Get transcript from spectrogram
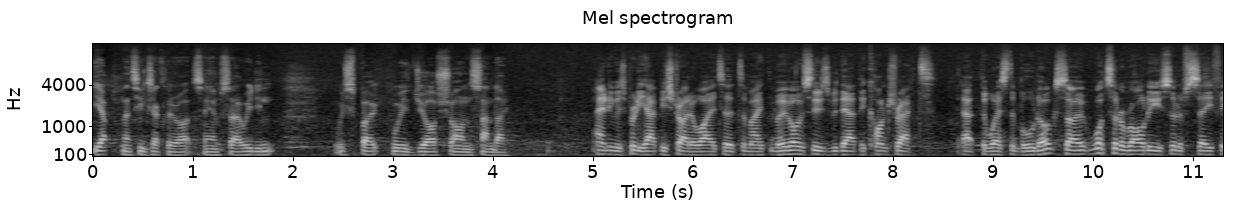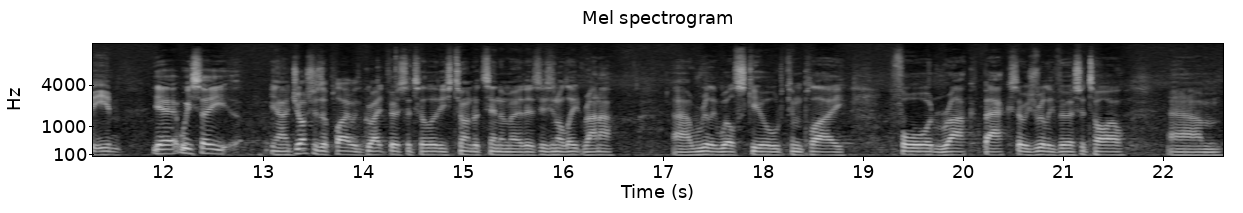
Yep, that's exactly right, Sam. So we didn't. We spoke with Josh on Sunday. And he was pretty happy straight away to, to make the move. Obviously, he was without the contract at the Western Bulldogs. So, what sort of role do you sort of see for him? Yeah, we see. You know, Josh is a player with great versatility. He's 200 centimetres. He's an elite runner uh, really well skilled, can play forward, ruck, back, so he's really versatile. Um,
